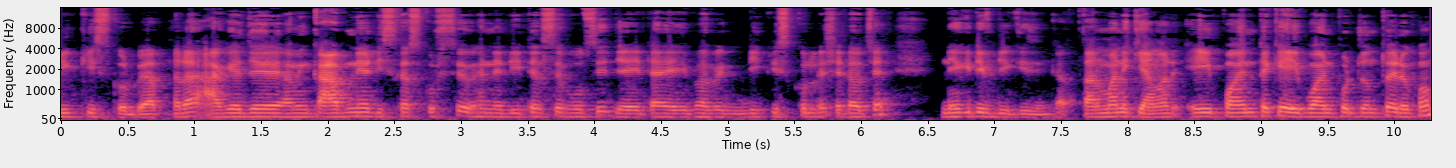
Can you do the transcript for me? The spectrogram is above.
ডিক্রিজ করবে। আপনারা আগে যে আমি কার্ভ নিয়ে ডিসকাস করছি, ওখানে ডিটেলসে বলছি যে এটা এইভাবে ডিক্রিজ করলে সেটা হচ্ছে নেগেটিভ ডিক্রিজিং কার্ভ তার মানে কি? আমার এই পয়েন্ট থেকে এই পয়েন্ট পর্যন্ত এরকম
